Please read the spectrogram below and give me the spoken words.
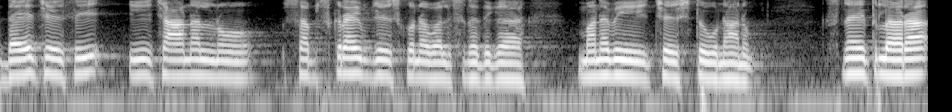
దయచేసి ఈ ఛానల్ను సబ్స్క్రైబ్ చేసుకునవలసినదిగా మనవి చేస్తూ ఉన్నాను. స్నేహితులారా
